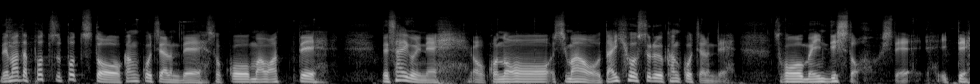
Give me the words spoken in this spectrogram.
で、またポツポツと観光地あるんで、そこを回って、で、最後にね、この島を代表する観光地あるんで、そこをメインディッシュとして行って、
